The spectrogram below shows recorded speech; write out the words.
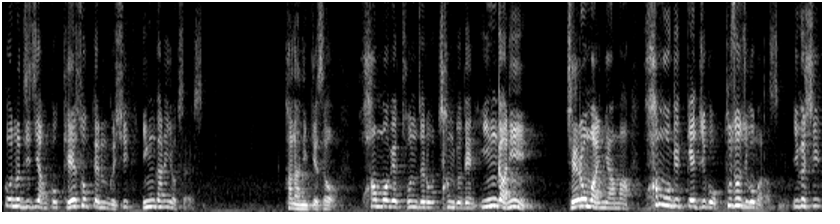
끊어지지 않고 계속되는 것이 인간의 역사였습니다. 하나님께서 화목의 존재로 창조된 인간이 죄로 말미암아 화목이 깨지고 부서지고 말았습니다. 이것이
